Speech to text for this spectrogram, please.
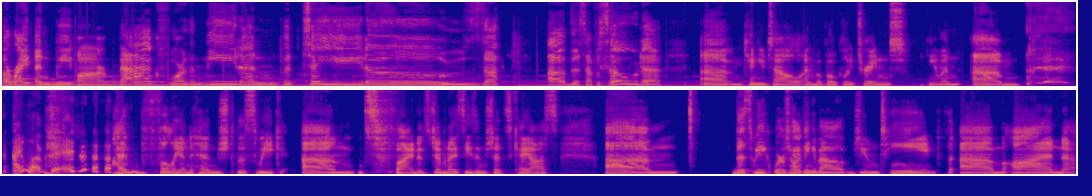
All right, and we are back for the meat and potatoes of this episode. Um, can you tell I'm a vocally trained human? Um, I loved it. I'm fully unhinged this week. Um, it's fine. It's Gemini season shit's chaos. Um, this week we're talking about Juneteenth. Um, on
